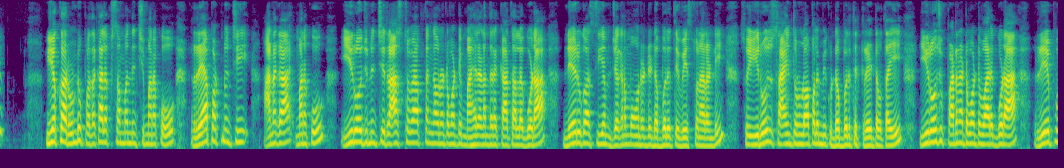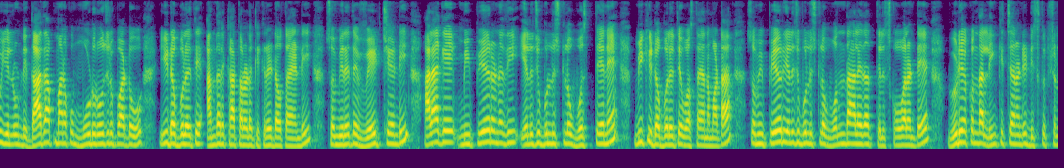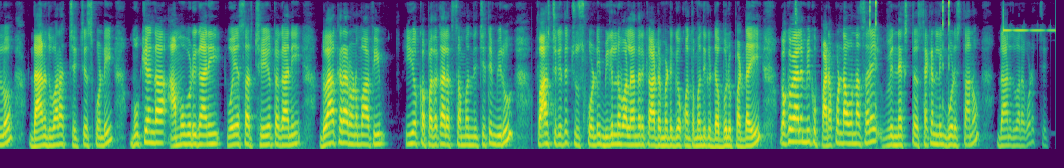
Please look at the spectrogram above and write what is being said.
ఈ యొక్క రెండు పథకాలకు సంబంధించి మనకు రేపటి నుంచి అనగా మనకు ఈ రోజు నుంచి రాష్ట్ర వ్యాప్తంగా ఉన్నటువంటి మహిళలందరి ఖాతాల్లో కూడా నేరుగా సీఎం జగన్మోహన్ రెడ్డి డబ్బులు అయితే వేస్తున్నారండి. సో ఈరోజు సాయంత్రం లోపల మీకు డబ్బులు అయితే క్రియేట్ అవుతాయి. ఈ రోజు పడినటువంటి వారికి కూడా రేపు ఎల్లుండి దాదాపు మనకు మూడు రోజుల పాటు ఈ డబ్బులు అయితే అందరి ఖాతాలోకి క్రియేట్ అవుతాయండి. సో మీరైతే వెయిట్ చేయండి. అలాగే మీ పేరు అనేది ఎలిజిబుల్ లిస్ట్లో వస్తేనే మీకు ఈ డబ్బులు అయితే వస్తాయన్నమాట. సో మీ పేరు ఎలిజిబుల్ లిస్ట్లో ఉందా లేదా తెలుసుకోవాలంటే వీడియో కింద లింక్ ఇచ్చానండి డిస్క్రిప్షన్లో. దాని ద్వారా చెక్ చేసుకోండి. ముఖ్యంగా అమ్మఒడి కానీ వైఎస్ఆర్ చేయూత కానీ డ్వాక్రా రుణమాఫీ ఈ యొక్క పథకాలకు సంబంధించి అయితే మీరు ఫాస్ట్గా అయితే చూసుకోండి. మిగిలిన వాళ్ళందరికీ ఆటోమేటిక్గా కొంతమందికి డబ్బులు పడ్డాయి. ఒకవేళ మీకు పడకుండా ఉన్నా సరే నెక్స్ట్ సెకండ్ లింక్ కూడా ఇస్తాను. దాని ద్వారా కూడా చెక్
